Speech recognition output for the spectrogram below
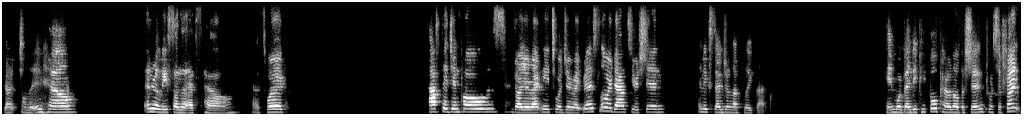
Stretch on the inhale and release on the exhale. Let's work. Half pigeon pose. Draw your right knee towards your right wrist, lower down to your shin, and extend your left leg back. Okay, more bendy people, parallel the shin towards the front.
